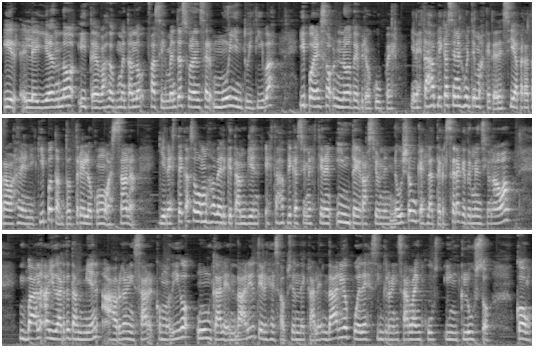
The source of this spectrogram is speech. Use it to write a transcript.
ir leyendo y te vas documentando fácilmente, suelen ser muy intuitivas y por eso no te preocupes. Y en estas aplicaciones últimas que te decía para trabajar en equipo, tanto Trello como Asana, y en este caso vamos a ver que también estas aplicaciones tienen integración en Notion, que es la tercera que te mencionaba, van a ayudarte también a organizar, como digo, un calendario. Tienes esa opción de calendario, puedes sincronizarla incluso con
